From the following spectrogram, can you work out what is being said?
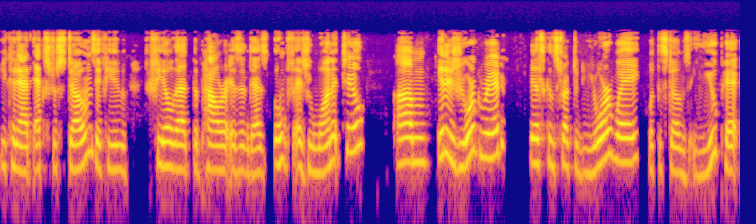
you can add extra stones if you feel that the power isn't as oomph as you want it to. Um, it is your grid. It is constructed your way with the stones you pick.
